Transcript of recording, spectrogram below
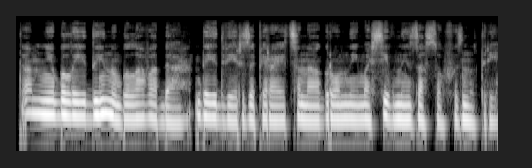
Там не было еды, но была вода, да и дверь запирается на огромный массивный засов изнутри.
